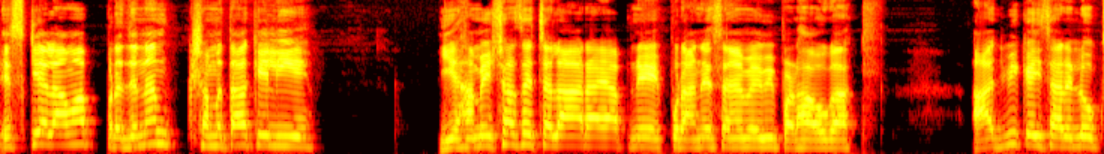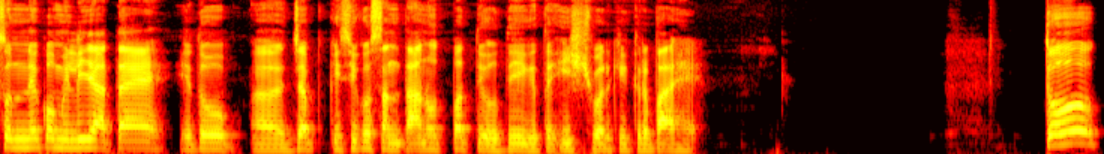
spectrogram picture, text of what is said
इसके अलावा प्रजनन क्षमता के लिए, ये हमेशा से चला आ रहा है, आपने पुराने समय में भी पढ़ा होगा। आज भी कई सारे लोग सुनने को मिल ही जाता है, ये तो जब किसी को संतान उत्पत्ति होती है तो ईश्वर की कृपा है। तो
